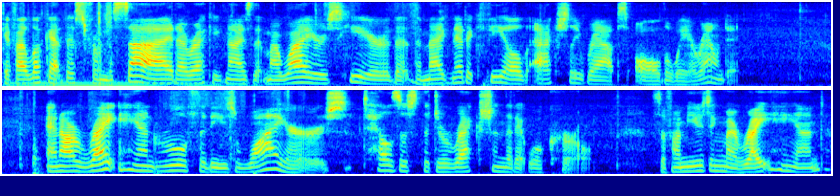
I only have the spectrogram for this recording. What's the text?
if I look at this from the side I recognize that my wires here that the magnetic field actually wraps all the way around it and our right hand rule for these wires tells us the direction that it will curl. So if I'm using my right hand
